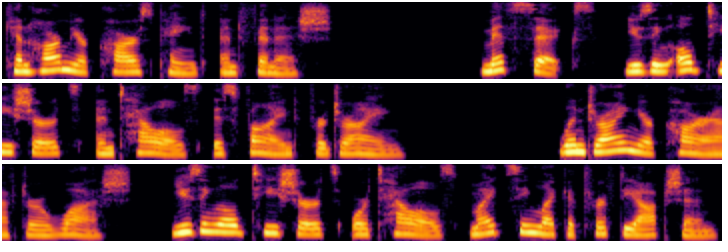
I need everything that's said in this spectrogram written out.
can harm your car's paint and finish. Myth 6. Using old t-shirts and towels is fine for drying. When drying your car after a wash, using old t-shirts or towels might seem like a thrifty option,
